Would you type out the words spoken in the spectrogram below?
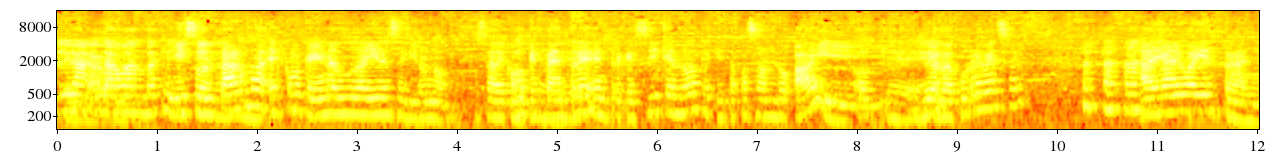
La, la banda que Y ellos soltarla es como que hay una duda ahí de seguir o no. O sea, de como que Ok. está entre, entre que sí, que no, que aquí está pasando. ¡Ay! tienen. Ok. ¿De verdad ocurre a veces? Hay algo ahí extraño.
